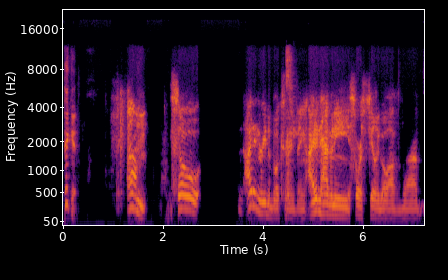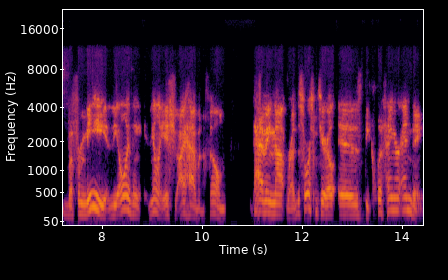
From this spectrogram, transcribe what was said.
Pickett. Um, so I didn't read the books or anything. I didn't have any source material to go off of. Uh, but for me, the only thing, the only issue I have with the film, having not read the source material, is the cliffhanger ending.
